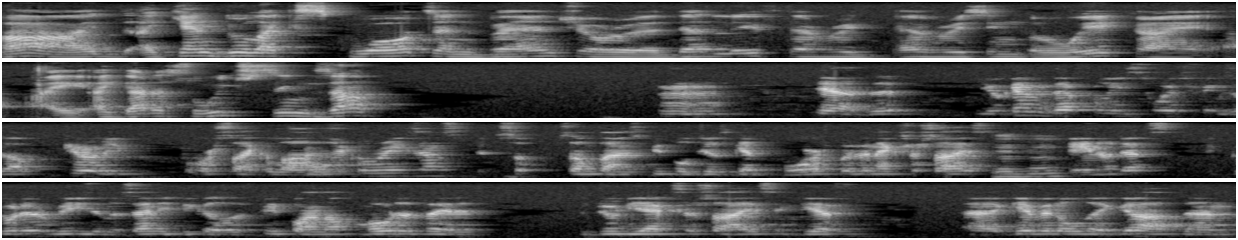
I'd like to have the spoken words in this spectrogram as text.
ah, I, I can't do like squat and bench or deadlift every every single week. I I, I gotta switch things up. Mm-hmm. Yeah, the, you can definitely switch things up purely for psychological reasons. So, sometimes people just get bored with an exercise. Mm-hmm. You know, that's as good a reason as any because if people are not motivated to do the exercise and give uh, give it all they got, then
